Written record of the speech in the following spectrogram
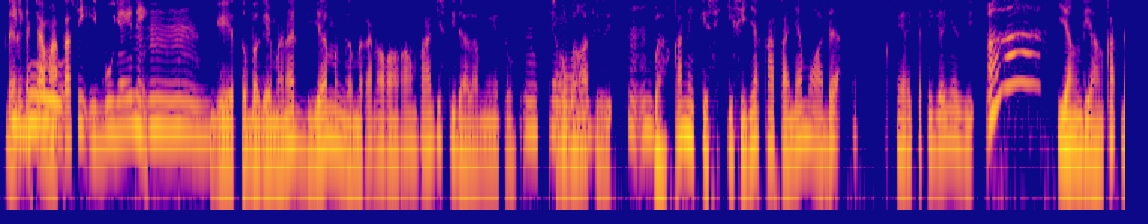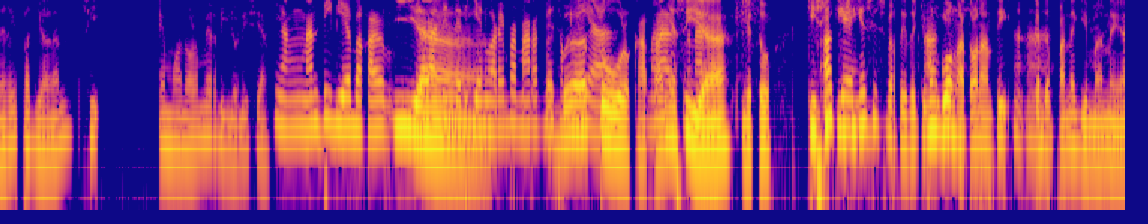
dari Ibu. kacamata si ibunya ini Mm-mm. gitu bagaimana dia menggambarkan orang-orang Prancis di dalamnya itu Oke. seru banget sih Zi. Mm-mm. bahkan nih kisi-kisinya katanya mau ada seri ketiganya sih Ah. yang diangkat dari perjalanan si Emmanuel Mer di Indonesia Yang nanti dia bakal Iya. jalanin dari Januari sampai Maret besok ini ya. betul katanya Menarik, sih ya gitu kisi-kisinya Oke. sih seperti itu cuman gua Oke. nggak tahu nanti Ha-ha. ke depannya gimana ya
